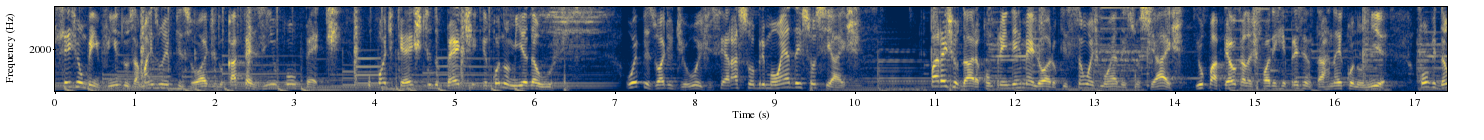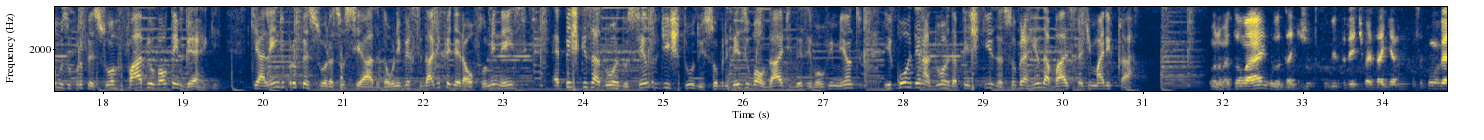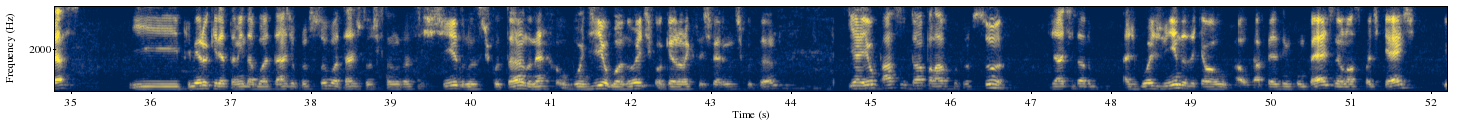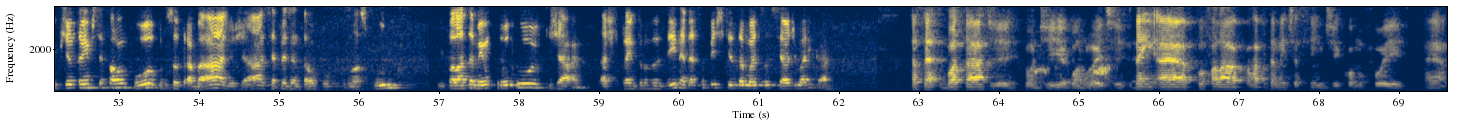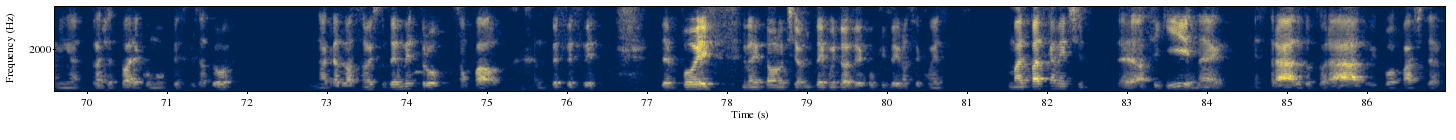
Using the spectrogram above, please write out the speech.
Sejam bem-vindos a mais um episódio do Cafezinho com o PET, o podcast do PET Economia da UF. O episódio de hoje será sobre moedas sociais. Para ajudar a compreender melhor o que são as moedas sociais e o papel que elas podem representar na economia, convidamos o professor Fábio Waltenberg, que além de professor associado da Universidade Federal Fluminense, é pesquisador do Centro de Estudos sobre Desigualdade e Desenvolvimento e coordenador da pesquisa sobre a renda básica de Maricá. Meu nome é Tomás, eu vou estar aqui junto com o Vitor, a gente vai estar guiando essa conversa. E primeiro eu queria também dar boa tarde ao professor, boa tarde a todos que estão nos assistindo, nos escutando, né? Ou bom dia ou boa noite, qualquer hora que vocês estiverem nos escutando. E aí eu passo então a palavra para o professor, já te dando as boas-vindas aqui ao, ao Cafézinho com Pet, né, o nosso podcast, e pedindo também para você falar um pouco do seu trabalho já, se apresentar um pouco para o nosso público e falar também um pouco já, acho que para introduzir, né, dessa pesquisa da moeda social de Maricá. Tá certo. Boa tarde, bom dia, boa noite. Bem, é, vou falar rapidamente assim de como foi é, a minha trajetória como pesquisador. Na graduação eu estudei o metrô de São Paulo, no TCC. Depois, né, então não, tinha, não tem muito a ver com o que veio na sequência. Mas basicamente é, a seguir, né, mestrado, doutorado e boa parte da,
